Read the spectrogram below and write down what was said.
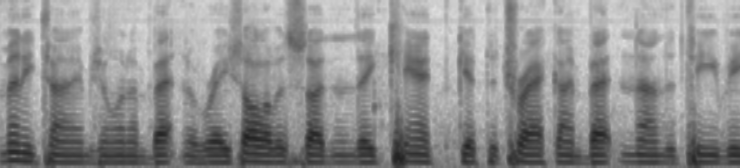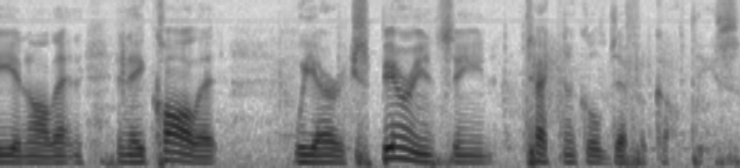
Many times, you know, when I'm betting a race, all of a sudden they can't get the track I'm betting on the TV and all that, and, and they call it, we are experiencing technical difficulties.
